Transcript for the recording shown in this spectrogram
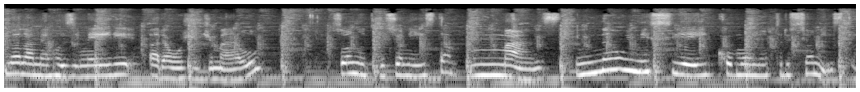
Meu nome é Rosimeire Araújo de Melo. Sou nutricionista, mas não iniciei como nutricionista.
